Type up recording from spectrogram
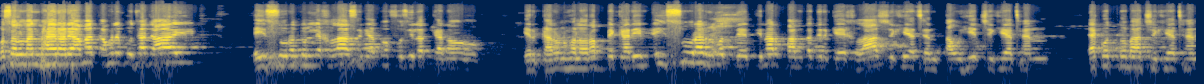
মুসলমান ভাইরা রে আমার, তাহলে বোঝা যায় এই সূরাতুল ইখলাসের এত ফজিলত কেন? এর কারণ হলো রব্বে কারিম এই সূরার মধ্যে তিনার বান্দাদেরকে ইখলাস শিখিয়েছেন, তাওহীদ শিখিয়েছেন, একত্ববাদ শিখিয়েছেন।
